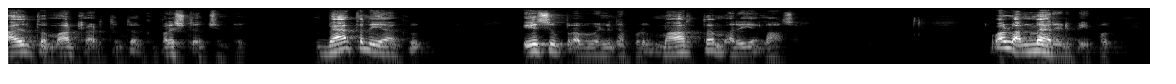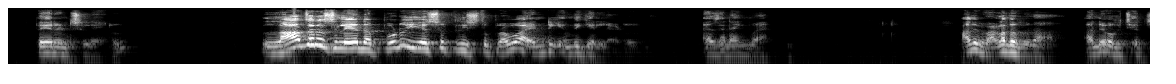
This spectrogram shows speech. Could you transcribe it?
ఆయనతో మాట్లాడుతుంటే ఒక ప్రశ్న వచ్చింది. బేతనియాకు యేసు ప్రభు వెళ్ళినప్పుడు మార్త మరియ లాజర్. వాళ్ళు అన్మ్యారీడ్ పీపుల్ పేరెంట్స్ లేరు. లాజరస్ లేనప్పుడు యేసుక్రీస్తు ప్రభు ఆ ఇంటికి ఎందుకు వెళ్ళాడు? As an young man. అది వెళ్ళదగునా? అని ఒక చర్చ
